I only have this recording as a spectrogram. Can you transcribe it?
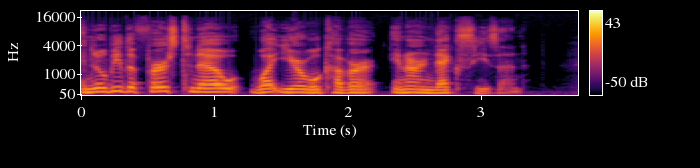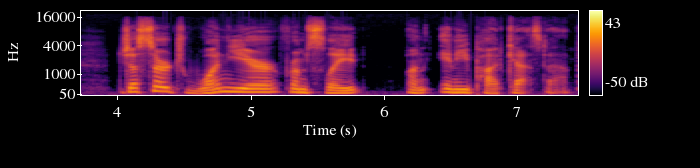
And you'll be the first to know what year we'll cover in our next season. Just search One Year from Slate on any podcast app.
